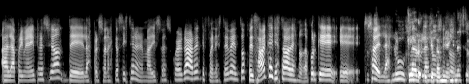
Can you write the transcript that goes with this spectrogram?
a la primera impresión de las personas que asistieron en el Madison Square Garden, que fue en este evento, pensaban que ella estaba desnuda porque, eh, tú sabes, las luces. Claro, las y que luces también y en ese,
